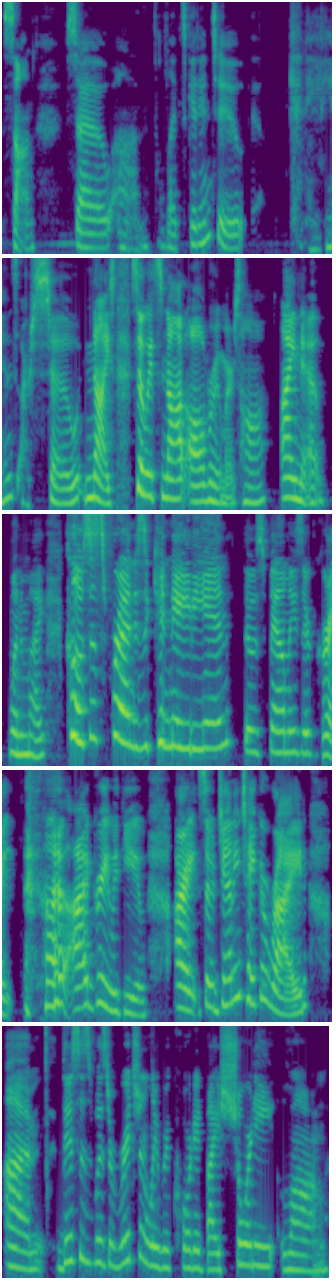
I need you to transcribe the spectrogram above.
song. So um, let's get into Canadians are so nice. So it's not all rumors, huh? I know. One of my closest friend is a Canadian. Those families are great. I, I, agree with you. All right, so Jenny, take a ride. Um, this is was originally recorded by Shorty Long.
